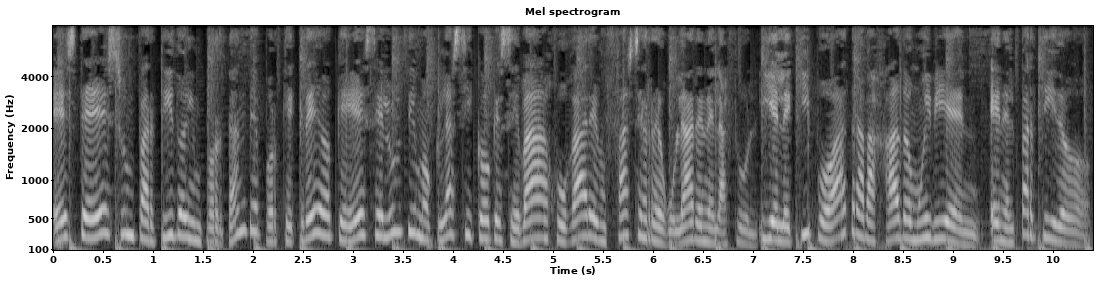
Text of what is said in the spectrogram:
Este es un partido importante porque creo que es el último clásico que se va a jugar en fase regular en el azul, y el equipo ha trabajado muy bien, en el partido.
